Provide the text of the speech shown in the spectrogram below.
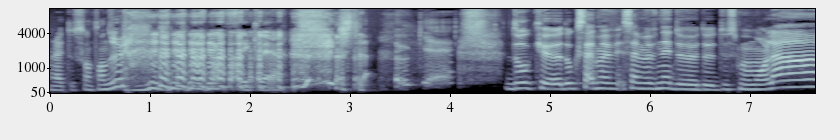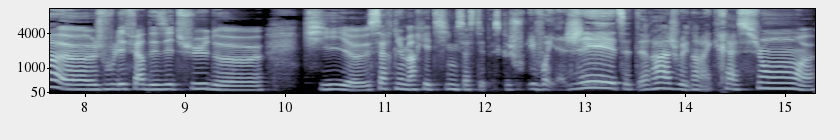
On l'a tous entendu. C'est clair. Ok. Donc, euh, donc ça me ça me venait de de, de ce moment-là. Euh, je voulais faire des études qui, certes, du marketing, ça c'était parce que je voulais voyager, etc. Je voulais dans la création.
